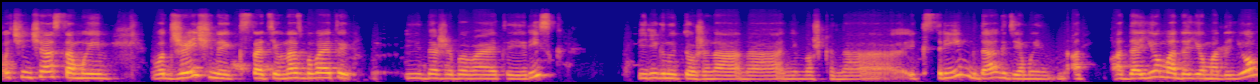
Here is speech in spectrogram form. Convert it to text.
очень часто мы, вот женщины, кстати, у нас бывает и, и даже бывает и риск перегнуть тоже на, на немножко на экстрим, да, где мы отдаем, отдаем, отдаем,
